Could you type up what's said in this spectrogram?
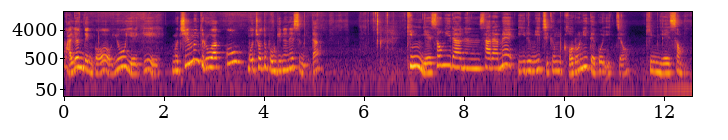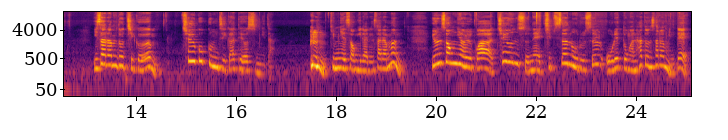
관련된 거, 요 얘기, 뭐 질문 들어왔고, 뭐 저도 보기는 했습니다. 김예성이라는 사람의 이름이 지금 거론이 되고 있죠. 김예성. 이 사람도 지금 출국 금지가 되었습니다. 김예성이라는 사람은 윤석열과 최은순의 집사 노릇을 오랫동안 하던 사람인데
